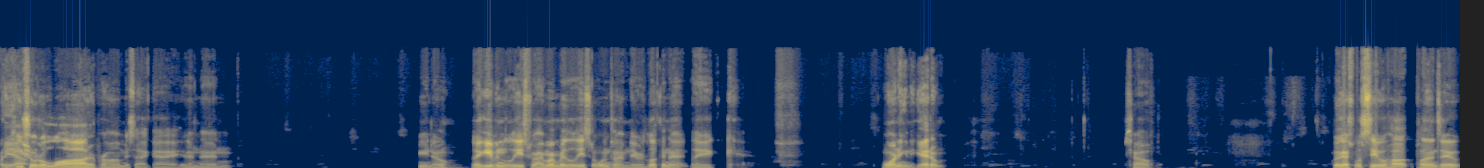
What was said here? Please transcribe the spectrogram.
Like Yeah. he showed a lot of promise, that guy, and then you know, like even the Leafs. I remember the Leafs at one time they were looking at like wanting to get him. So I guess we'll see how it plans out.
